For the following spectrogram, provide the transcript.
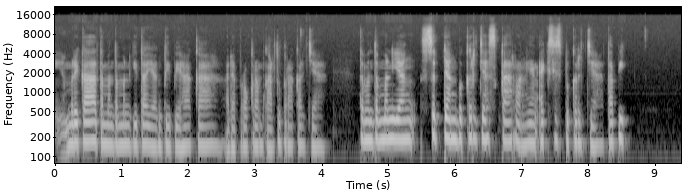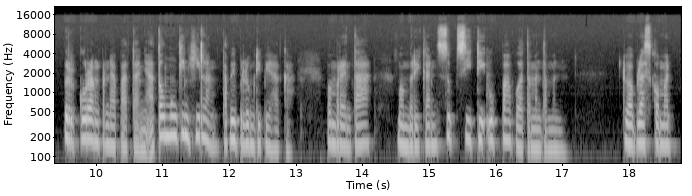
Mereka teman-teman kita yang di PHK ada program kartu prakerja. Teman-teman yang sedang bekerja sekarang, yang eksis bekerja tapi berkurang pendapatannya atau mungkin hilang tapi belum di PHK pemerintah memberikan subsidi upah buat teman-teman. 12,2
